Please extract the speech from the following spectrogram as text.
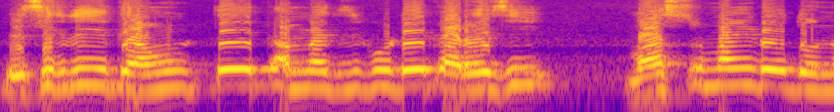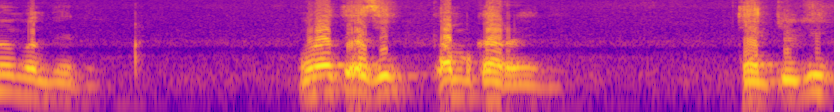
ਬੇਸਿਕਲੀ ਗਰਾਊਂਡ ਤੇ ਕੰਮ ਐਗਜ਼ੀਕਿਊਟ ਇਹ ਕਰ ਰਹੇ ਸੀ ਮਾਸਟਰਮਾਈਂਡ ਉਹ ਦੋਨੋਂ ਬੰਦੇ ਨੇ। ਉਹਨਾਂ ਤੇ ਅਸੀਂ ਕੰਮ ਕਰ ਰਹੇ ਹਾਂ। ਥੈਂਕ ਯੂ ਜੀ।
